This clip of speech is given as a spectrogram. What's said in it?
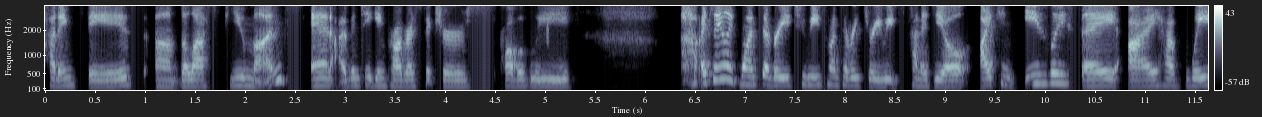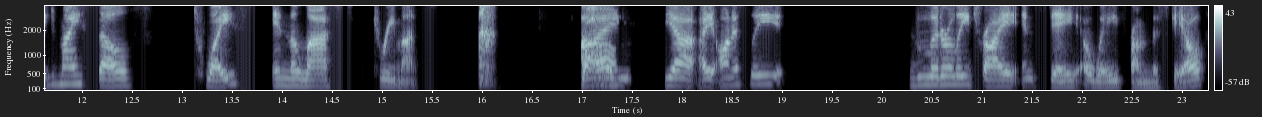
cutting phase um, the last few months, and I've been taking progress pictures probably, I'd say like once every two weeks, once every three weeks kind of deal. I can easily say I have weighed myself twice in the last three months. wow. I, yeah, I honestly literally try and stay away from the scale.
